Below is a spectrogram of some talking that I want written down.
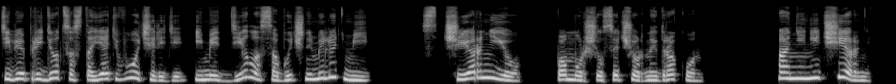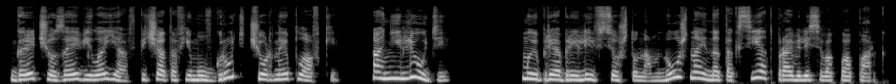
Тебе придется стоять в очереди, иметь дело с обычными людьми». «С чернью», – поморщился черный дракон. «Они не чернь», – горячо заявила я, впечатав ему в грудь черные плавки. «Они люди». Мы приобрели все, что нам нужно, и на такси отправились в аквапарк.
